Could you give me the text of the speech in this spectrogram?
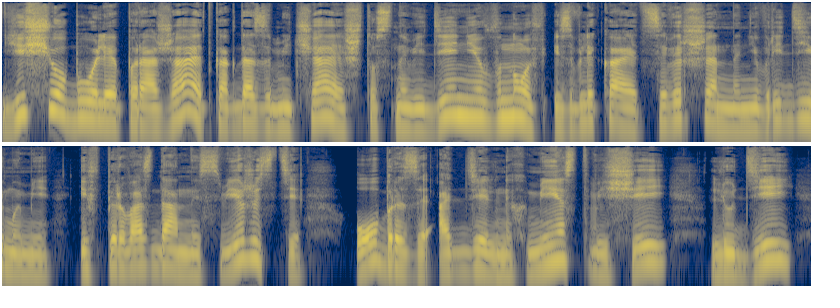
Еще более поражает, когда замечаешь, что сновидение вновь извлекает совершенно невредимыми и в первозданной свежести образы отдельных мест, вещей, людей —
